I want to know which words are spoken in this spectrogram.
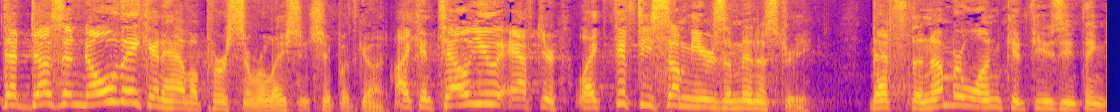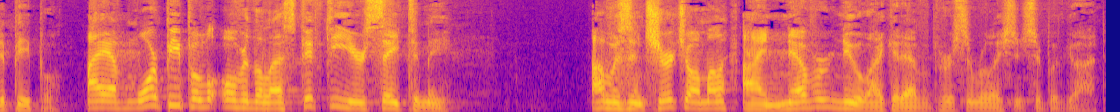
that doesn't know they can have a personal relationship with God. I can tell you after like 50 some years of ministry, that's the number one confusing thing to people. I have more people over the last 50 years say to me, I was in church all my life. I never knew I could have a personal relationship with God.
